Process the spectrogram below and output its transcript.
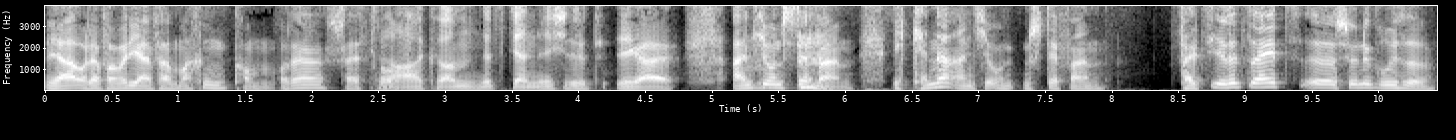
ja, oder wollen wir die einfach machen? Komm, oder? Scheiß drauf. Ja, komm, nützt ja nicht. Egal. Antje und Stefan. Ich kenne Antje und einen Stefan. Falls ihr das seid, äh, schöne Grüße.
